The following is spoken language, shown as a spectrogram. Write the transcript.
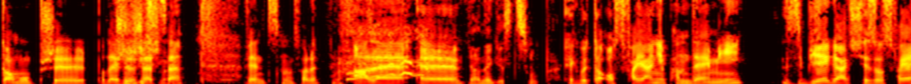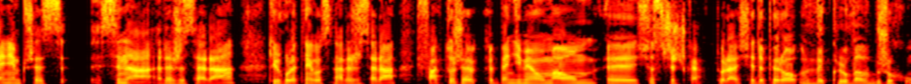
domu przy Wiśle. rzece, więc no sorry. Ale e, Janek jest super. jakby to oswajanie pandemii zbiega się z oswajaniem przez syna reżysera, kilkuletniego syna reżysera, faktu, że będzie miał małą y, siostrzyczkę, która się dopiero wykluwa w brzuchu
